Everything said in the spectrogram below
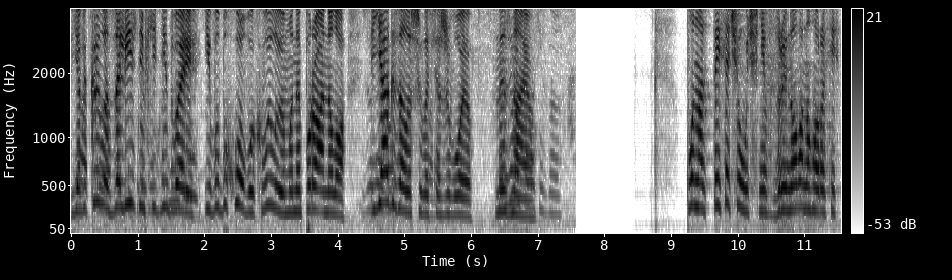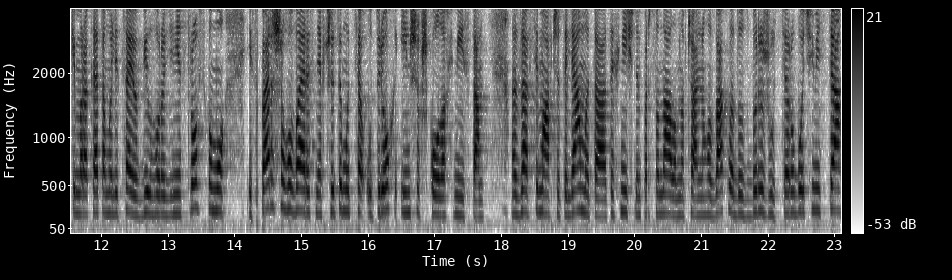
Я відкрила залізні вхідні двері, і вибуховою хвилею мене поранило. Як залишилася живою? Не знаю. Понад тисячу учнів зруйнованого російськими ракетами ліцею в Білгороді-Дністровському із 1 вересня вчитимуться у трьох інших школах міста. За всіма вчителями та технічним персоналом навчального закладу збережуться робочі місця.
